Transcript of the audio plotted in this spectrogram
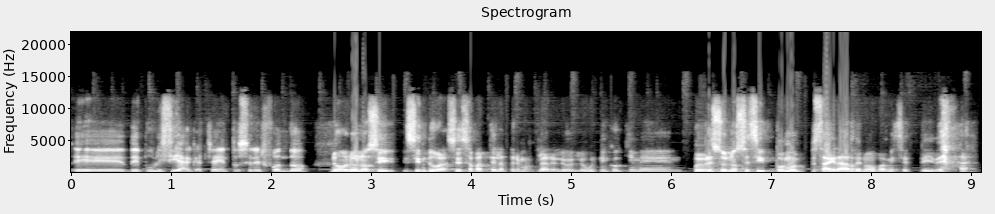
eh, de publicidad, ¿cachai? Entonces, en el fondo... No, no, no, sí, sin duda, esa parte la tenemos clara. Lo, único que me... Por eso no sé si podemos empezar a grabar de nuevo, para mí sería ideal.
